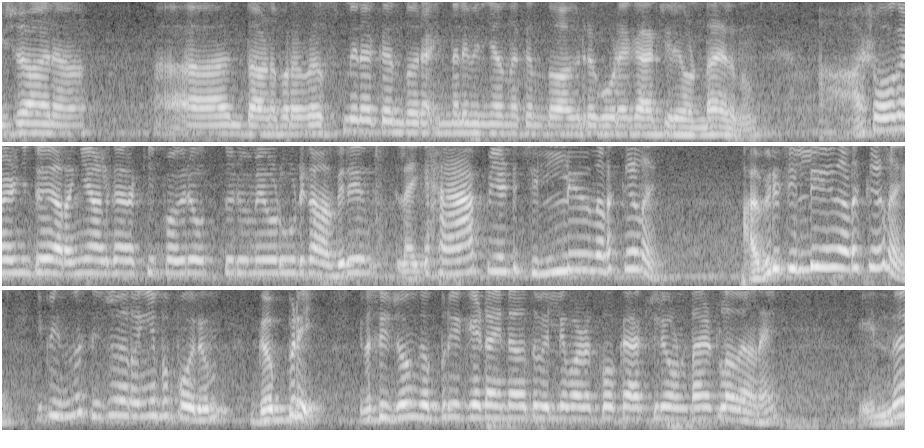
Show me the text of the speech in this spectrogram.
ഇഷാന എന്താണ് പറയുക റസ്മിനൊക്കെ എന്തോ ഇന്നലെ മിനിഞ്ഞാന്നൊക്കെ എന്തോ അവരുടെ കൂടെയൊക്കെ ആക്ച്വലി ഉണ്ടായിരുന്നു. ആ ഷോ കഴിഞ്ഞിട്ട് ഇറങ്ങിയ ആൾക്കാരൊക്കെ ഇപ്പോൾ അവർ ഒത്തൊരുമയോട് കൂടിയിട്ട് അവർ ലൈക്ക് ഹാപ്പി ആയിട്ട് ചില്ല് ചെയ്ത് നടക്കുകയാണ് അവർ ചില്ല് ചെയ്ത് നടക്കുകയാണ് ഇപ്പം ഇന്ന് സിജു ഇറങ്ങിയപ്പോൾ പോലും ഗബ്രി ഇപ്പം സിജോയും ഗബ്രിയൊക്കെ ആയിട്ട് അതിന്റെ അകത്ത് വലിയ വഴക്കമൊക്കെ ആക്ച്വലി ഉണ്ടായിട്ടുള്ളതാണ്. ഇന്ന്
